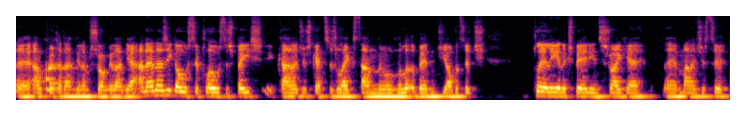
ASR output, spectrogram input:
Uh, I'm quicker than you. I'm stronger than you." And then as he goes to close the space, he kind of just gets his legs tangled a little bit. And Jovetic, clearly an experienced striker, uh, manages to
